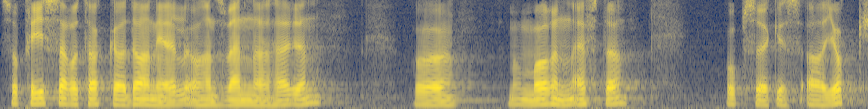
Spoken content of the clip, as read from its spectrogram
Så priser og takker Daniel og hans venner Herren, og morgenen efter oppsøkes Arjok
